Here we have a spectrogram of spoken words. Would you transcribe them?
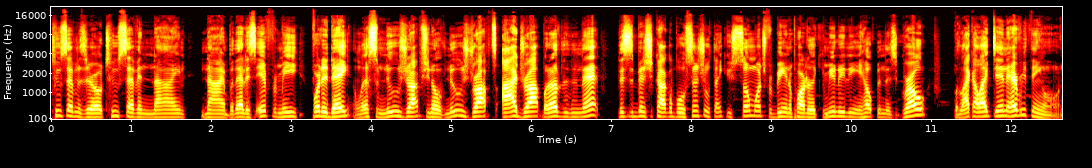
270 2799. But that is it for me for today. Unless some news drops, you know, if news drops, I drop. But other than that, this has been Chicago Bulls Central. Thank you so much for being a part of the community and helping this grow. But like I like to end everything on,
